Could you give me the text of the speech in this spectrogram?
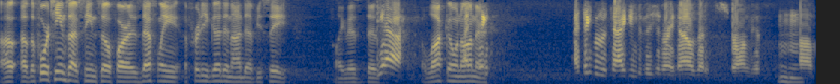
uh, of the four teams I've seen so far is definitely pretty good in IWC. Like there's there's Yeah, a lot going on I there. think, I think that the tag team division right now is at its strongest. Mhm. Um,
